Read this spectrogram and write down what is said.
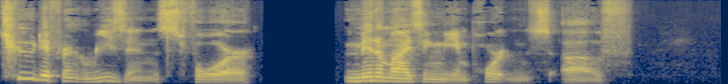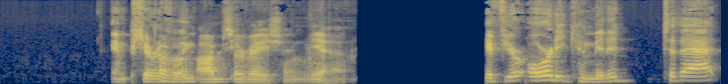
two different reasons for minimizing the importance of empirical observation. Yeah. If you're already committed to that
